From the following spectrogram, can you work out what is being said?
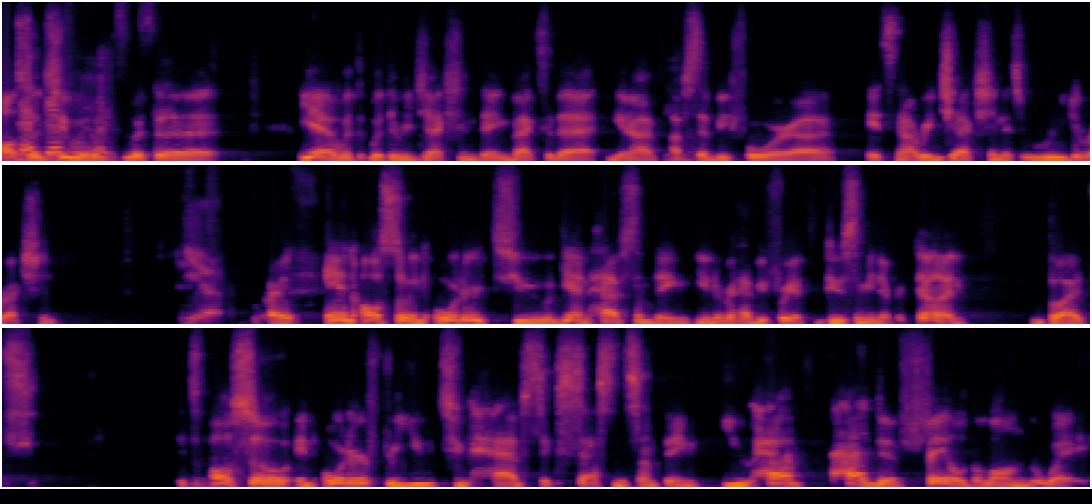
Also too with, with the yeah, with with the rejection thing, back to that, you know, I've, mm-hmm. I've said before, uh, it's not rejection, it's redirection. Yeah. Right. And also, in order to, again, have something you never had before, you have to do something you never done. But it's also in order for you to have success in something, you have had to have failed along the way.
